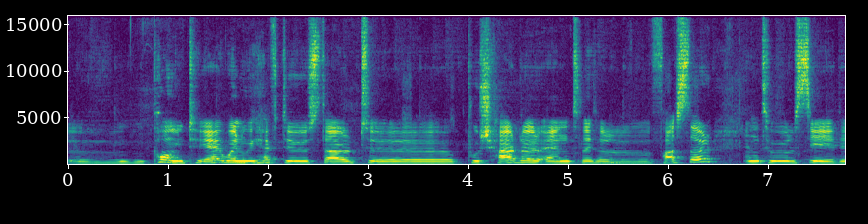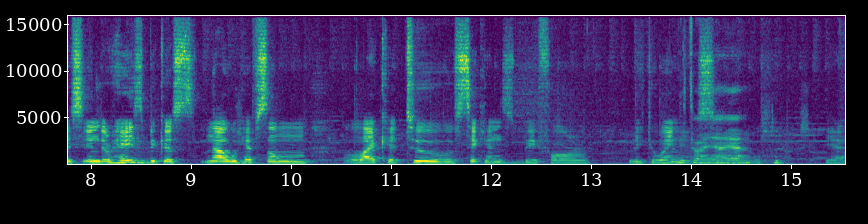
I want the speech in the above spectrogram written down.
um, point. Yeah, when we have to start to push harder and little faster, and we will see this in the race because now we have some like uh, two seconds before Lithuania. Lithuania, yeah. yeah.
